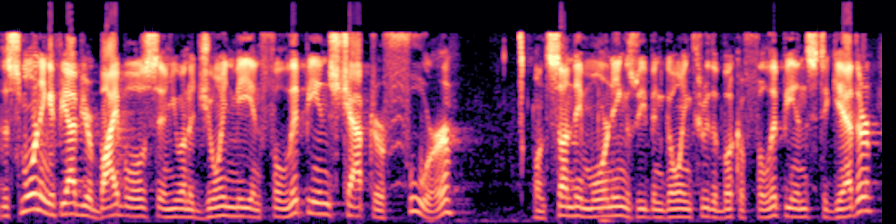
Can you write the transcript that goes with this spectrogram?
This morning, if you have your Bibles and you want to join me in Philippians chapter 4, on Sunday mornings we've been going through the book of Philippians together.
